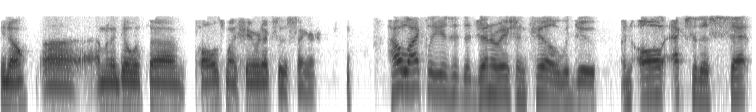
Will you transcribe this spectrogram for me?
you know, uh, I'm going to go with uh, Paul's my favorite Exodus singer. How likely is it that Generation Kill would do an all Exodus set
